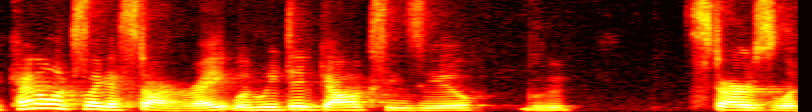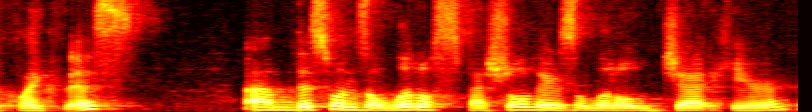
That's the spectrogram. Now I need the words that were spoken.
It kind of looks like a star, right? When we did Galaxy Zoo, stars look like this. Um, this one's a little special. There's a little jet here,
